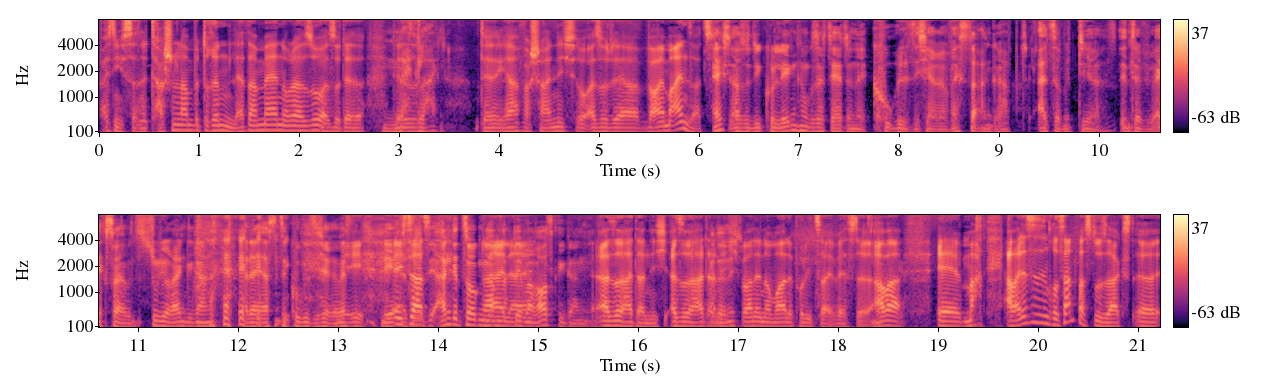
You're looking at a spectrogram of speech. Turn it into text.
weiß nicht, ist da eine Taschenlampe drin, Leatherman oder so. Also der, der, Maglite. Der ja wahrscheinlich so, also der war im Einsatz. Echt? Also die Kollegen haben gesagt, er hätte eine kugelsichere Weste angehabt, als er mit dir das Interview extra ins Studio reingegangen, hat er erst eine kugelsichere Weste. Nee, Nee, ich als er sag- sie angezogen haben, Nein, nachdem er nein. rausgegangen ist. Also hat er nicht. Also hat er, Hat er nicht. nicht? War eine normale Polizeiweste. Aber äh, macht. Aber das ist interessant, was du sagst. Äh,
